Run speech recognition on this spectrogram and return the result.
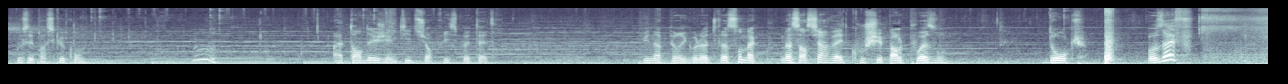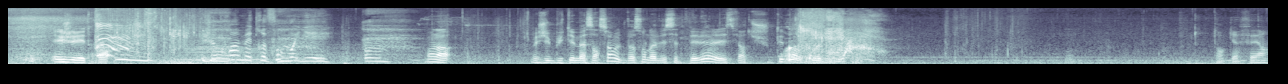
Du coup c'est presque con. Hmm. Attendez, j'ai une petite surprise peut-être une un peu rigolote. De toute façon, ma, sorcière va être couchée par le poison. Donc, Osef Et j'ai les trois. Je crois m'être fourvoyé. Voilà. J'ai buté ma sorcière, mais de toute façon, on avait 7 PV, elle allait se faire shooter par le poison. Tant qu'à faire.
